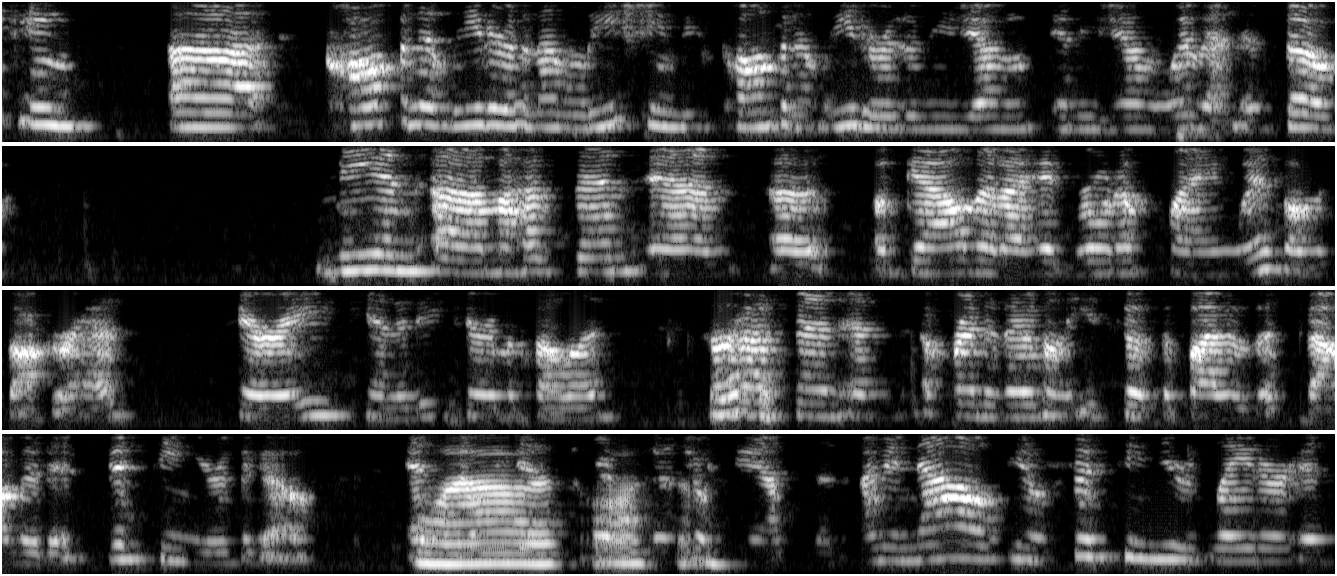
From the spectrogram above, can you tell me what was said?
making uh, confident leaders and unleashing these confident leaders in these young in these young women. And so, me and uh, my husband and uh, a gal that I had grown up playing with on the soccer heads, Carrie Kennedy, Carrie McClellan, her Okay. husband and a friend of theirs on the East Coast, the five of us founded it 15 years ago. And wow, so that's awesome. camps. And, I mean, now you know, 15 years later, and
